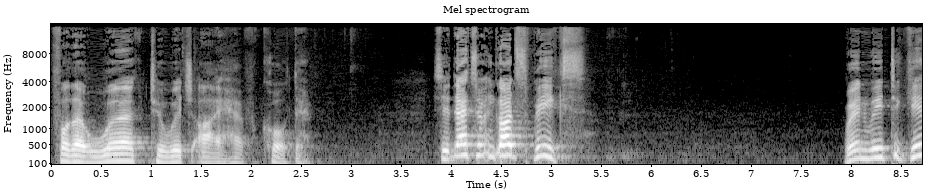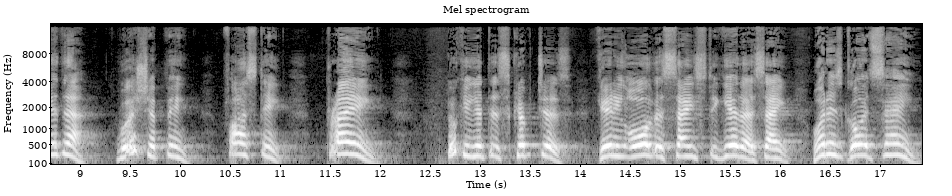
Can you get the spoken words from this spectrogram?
for the work to which I have called them. See, that's when God speaks. When we're together, worshiping, fasting, praying, looking at the scriptures, getting all the saints together, saying, What is God saying?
